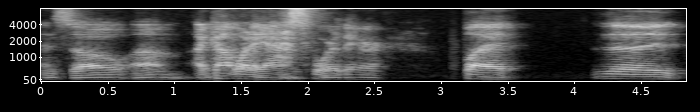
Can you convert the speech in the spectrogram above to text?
And so um, I got what I asked for there. But the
